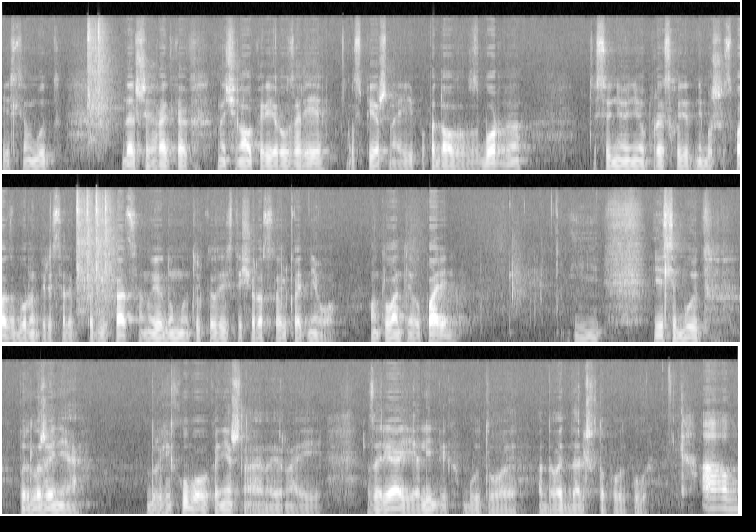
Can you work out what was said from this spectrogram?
Если он будет дальше играть, как начинал карьеру в Заре, успешно и попадал в сборную, то сегодня у него происходит небольшой спад, сборную перестали привлекаться, но я думаю, только зависит еще раз только от него. Он талантливый парень, и если будет предложение других клубов, конечно, наверное, и Заря, и Олимпик будут его отдавать дальше в топовые клубы. А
